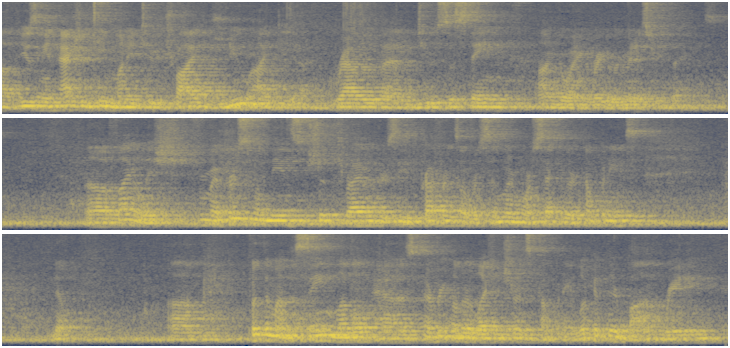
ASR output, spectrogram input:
of using an action team money to try a new idea rather than to sustain ongoing regular ministry. Uh, finally, for my personal needs, should Thrivent receive preference over similar, more secular companies? No. Um, put them on the same level as every other life insurance company. Look at their bond rating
